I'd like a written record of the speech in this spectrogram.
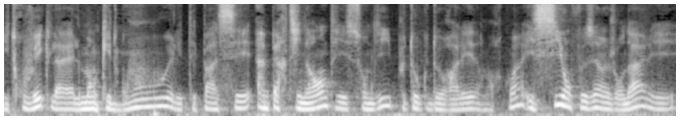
Ils trouvaient qu'elle manquait de goût, elle n'était pas assez impertinente et ils se sont dit, plutôt que de râler dans leur coin, et si on faisait un journal et,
